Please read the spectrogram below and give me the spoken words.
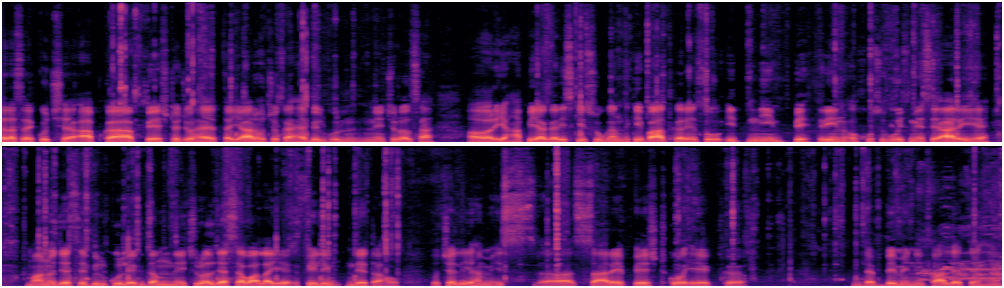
तरह से कुछ आपका पेस्ट जो है तैयार हो चुका है बिल्कुल नेचुरल सा। और यहाँ पे अगर इसकी सुगंध की बात करें तो इतनी बेहतरीन खुशबू इसमें से आ रही है। मानो जैसे बिल्कुल एकदम नेचुरल जैसा वाला ये फीलिंग देता हो। तो चलिए हम इस आ, सारे पेस्ट को एक डब्बे में निकाल लेते हैं।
